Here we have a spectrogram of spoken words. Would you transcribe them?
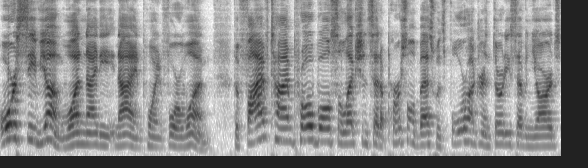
or Steve Young, 199.41. The five time Pro Bowl selection set a personal best with 437 yards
